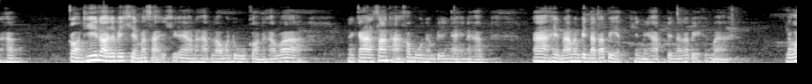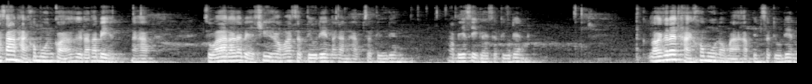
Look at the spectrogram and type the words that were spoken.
นะครับ ก่อนที่เราจะไปเขียนภาษา SQL นะครับ เรามาดูก่อนนะครับว่า ในการสร้างฐานข้อมูลมันเป็นยังไงนะครับอ่าเห็นไหมมันเป็น Database เห็นไหมครับเป็น Database ขึ้นมาเราก็สร้างฐานข้อมูลก่อนก็คือ Database นะครับส่วนว่า Database ชื่อคำว่า Student แล้วกันครับ Student เอา Basic เลย Student เราจะได้ฐานข้อมูลออกมาครับเป็น Student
